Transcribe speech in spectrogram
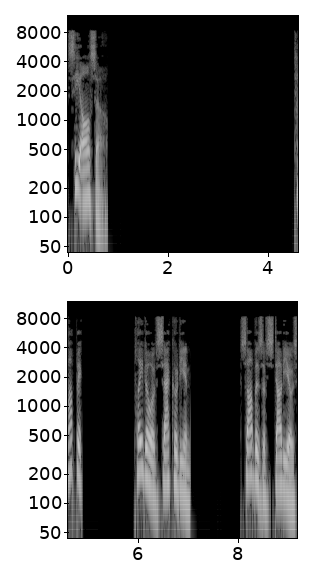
See also Plato of Sakkoudion Sabas of Stoudios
